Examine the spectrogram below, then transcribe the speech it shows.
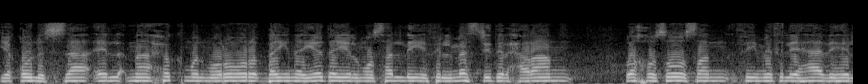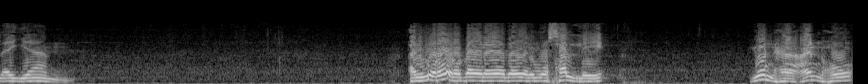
يقول السائل ما حكم المرور بين يدي المصلي في المسجد الحرام وخصوصا في مثل هذه الأيام؟ المرور بين يدي المصلي ينهى عنه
